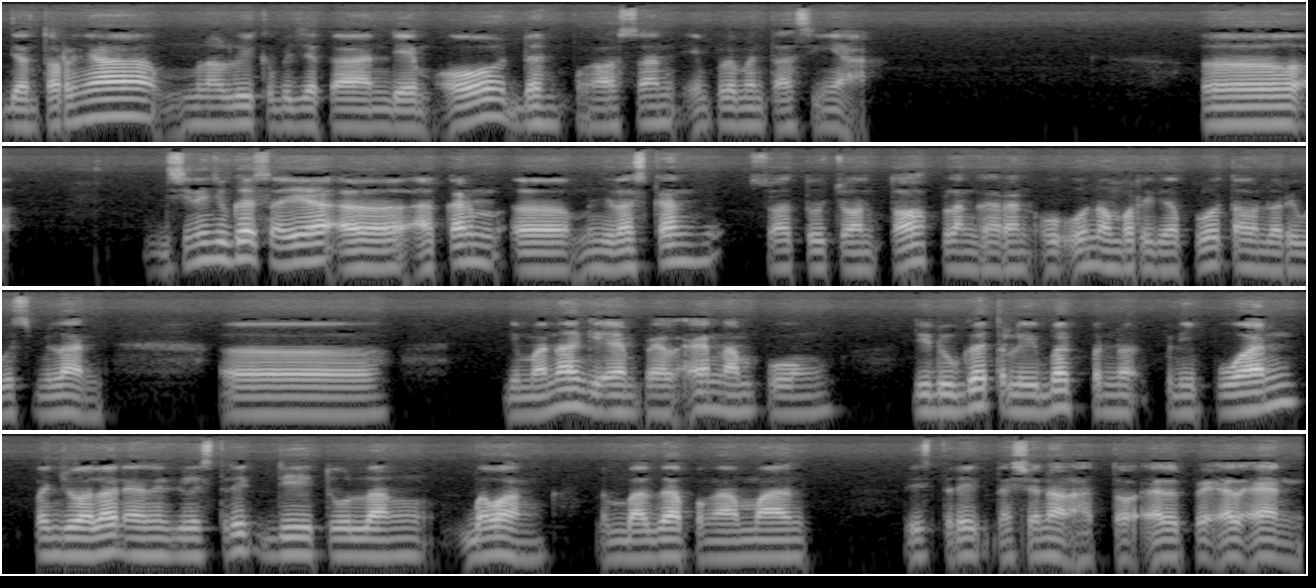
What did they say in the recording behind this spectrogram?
di antaranya melalui kebijakan DMO dan pengawasan implementasinya. Uh, di sini juga saya uh, akan uh, menjelaskan suatu contoh pelanggaran UU nomor 30 tahun 2009 uh, di mana GMPLN Lampung diduga terlibat penipuan penjualan energi listrik di Tulang Bawang, Lembaga Pengaman Listrik Nasional atau LPLN,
